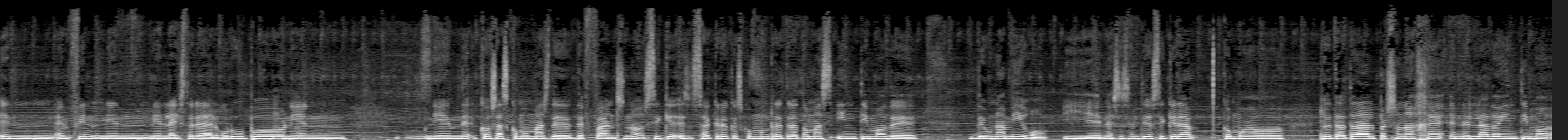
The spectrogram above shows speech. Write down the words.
en, en fin, ni en, ni en, la historia del grupo, uh -huh. ni en ni en cosas como más de, de, fans, ¿no? Sí que, o sea, creo que es como un retrato más íntimo de, de un amigo y en ese sentido sí que era como retratar al personaje en el lado íntimo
